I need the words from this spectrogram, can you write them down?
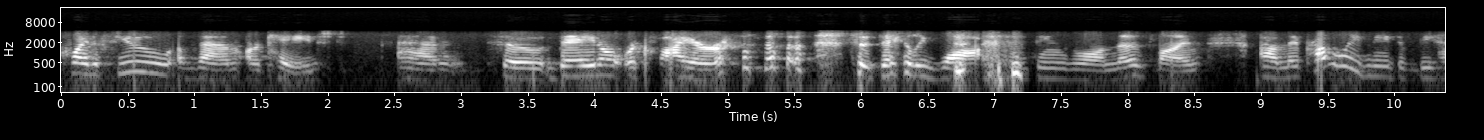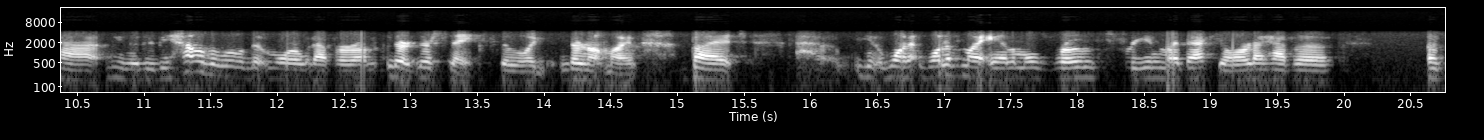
quite a few of them are caged, and so they don't require to daily walk and things along those lines. Um, they probably need to be ha- you know to be held a little bit more, or whatever. Um, they're they're snakes, so like they're not mine. But uh, you know, one one of my animals roams free in my backyard. I have a a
